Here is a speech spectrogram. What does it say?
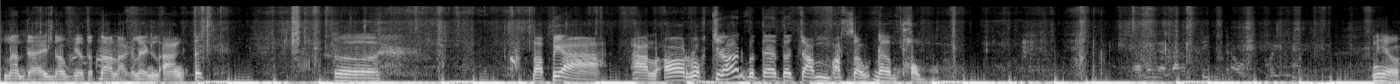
តែស្មានតែឯងនាំគ្នាទៅដល់អាកន្លែងលាងទឹកអឺដល់ពេលអាអាល្អរស់ច្រើនប៉ុន្តែទៅចំអត់សូវដើមធំអាហ្នឹងអាដើមទីក្រោយថ្មីថ្មីនេះហ៎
